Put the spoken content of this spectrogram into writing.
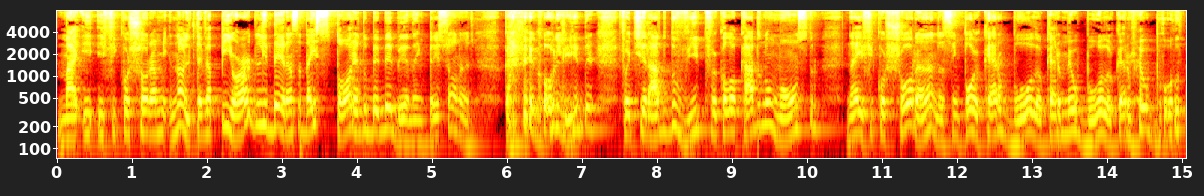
mas, e, e ficou chorando. Não, ele teve a pior liderança da história do BBB, né? Impressionante. O cara pegou o líder, foi tirado do VIP, foi colocado no monstro, né? E ficou chorando, assim, pô, eu quero bolo, eu quero meu bolo, eu quero meu bolo.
